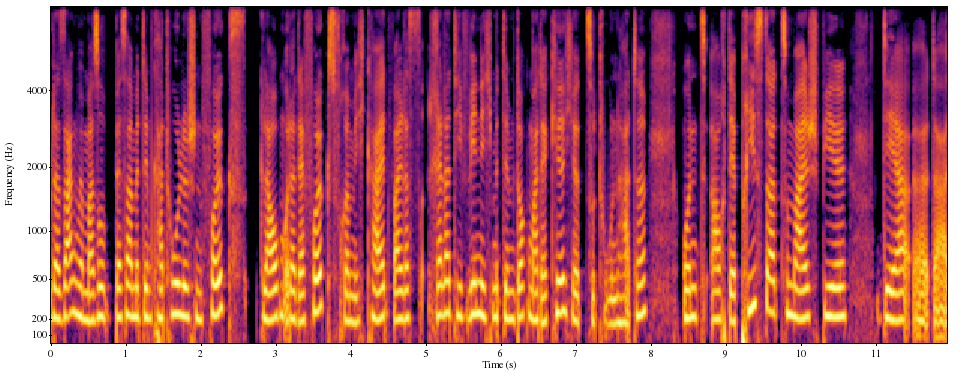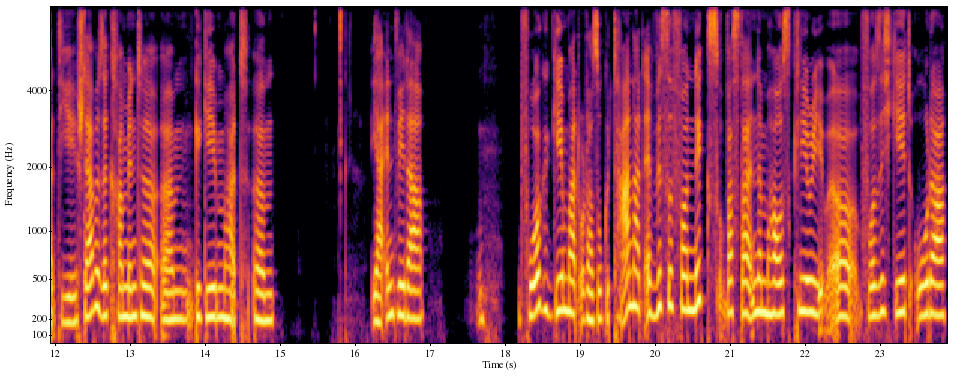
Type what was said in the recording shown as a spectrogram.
oder sagen wir mal so, besser mit dem katholischen Volksglauben oder der Volksfrömmigkeit, weil das relativ wenig mit dem Dogma der Kirche zu tun hatte. Und auch der Priester zum Beispiel, der äh, da die Sterbesakramente ähm, gegeben hat, ähm, ja, entweder vorgegeben hat oder so getan hat, er wisse von nix, was da in dem Haus Cleary äh, vor sich geht oder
